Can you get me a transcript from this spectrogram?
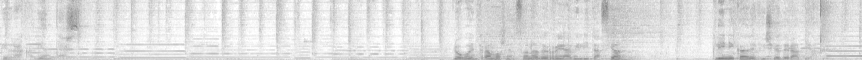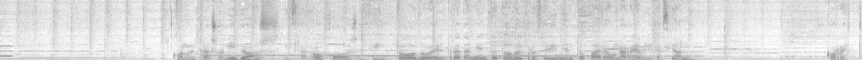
piedras calientes. Luego entramos en zona de rehabilitación, clínica de fisioterapia, con ultrasonidos, infrarrojos, en fin, todo el tratamiento, todo el procedimiento para una rehabilitación correcta.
